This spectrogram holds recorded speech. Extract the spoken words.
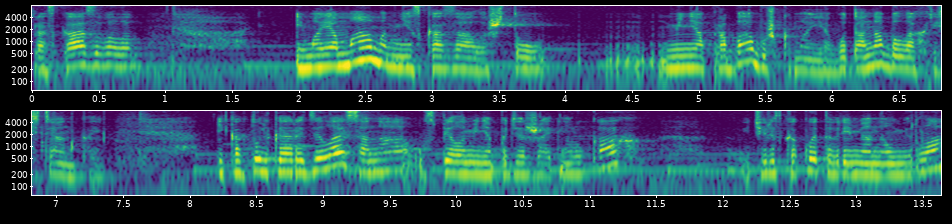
рассказывала. И моя мама мне сказала, что у меня прабабушка моя, вот она была христианкой. И как только я родилась, она успела меня подержать на руках, и через какое-то время она умерла.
